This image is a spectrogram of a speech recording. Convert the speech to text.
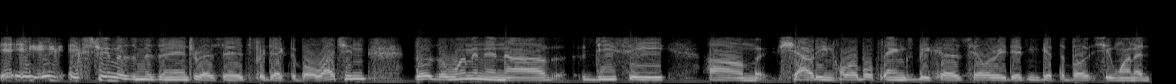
I- I- extremism isn't interesting. It's predictable. Watching the the women in uh, D.C. Um, shouting horrible things because Hillary didn't get the vote she wanted.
